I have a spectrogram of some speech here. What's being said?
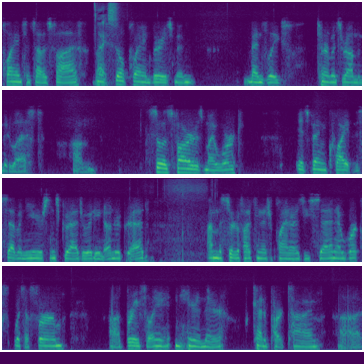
playing since I was five. Nice. I still play in various men, men's leagues tournaments around the Midwest. Um, so as far as my work, it's been quite the seven years since graduating undergrad. I'm a certified financial planner, as you said, and I work with a firm uh, briefly and here and there, kind of part time. Uh,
